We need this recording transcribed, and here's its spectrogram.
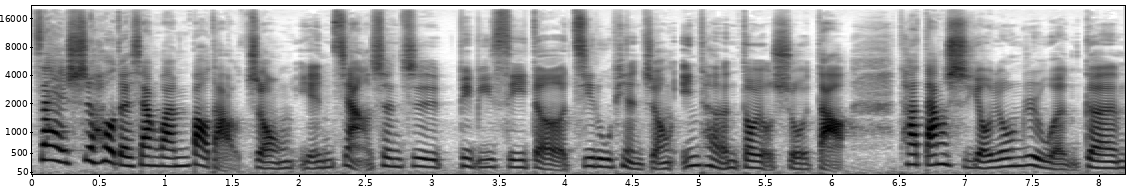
在事后的相关报道中、演讲，甚至 BBC 的纪录片中，伊藤都有说到，他当时有用日文跟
